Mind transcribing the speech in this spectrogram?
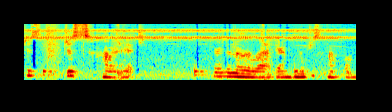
Just, just hunt it. There's another rat down here. Just hunt them.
